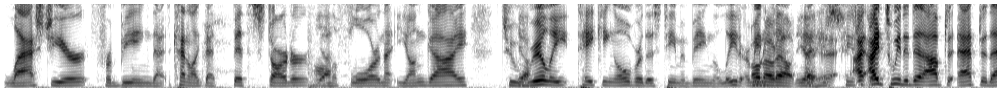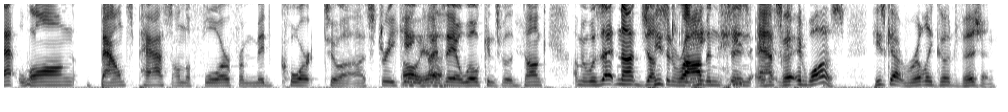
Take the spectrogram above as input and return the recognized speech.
last year for being that kind of like that fifth starter on the floor and that young guy to Yeah. really taking over this team and being the leader. I Oh, no doubt. Yeah, I, he's- he's I, I tweeted it after after that long bounce pass on the floor from mid court to a streaking Oh, yeah. Isaiah Wilkins for the dunk. I mean, was that not Justin He's- Robinson? he- It was. He's got really good vision.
